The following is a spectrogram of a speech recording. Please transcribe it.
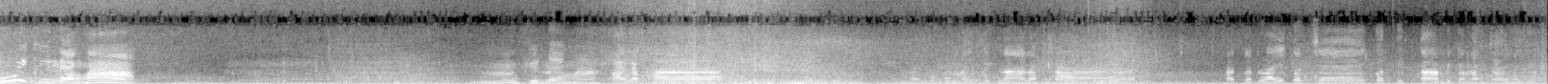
อุ้ยขึ้นแรงมากอืมขึ้นแรงมาก ไปแล้วค่ะ ไปพบกันใหม่คลิปหน้านะคะฝากกดไลค์ กดแชร์ กดติดตามเป็นกำลังใจให้ทุกค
